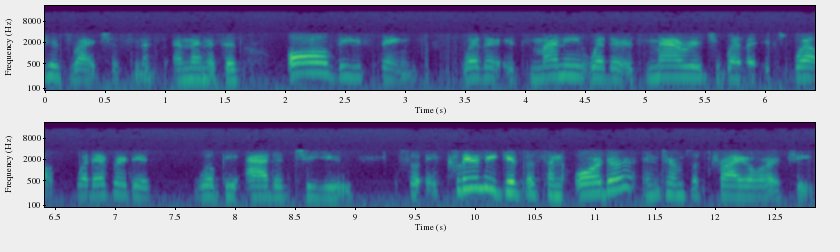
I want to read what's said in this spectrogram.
his righteousness. And then it says, all these things, whether it's money, whether it's marriage, whether it's wealth, whatever it is, will be added to you. So it clearly gives us an order in terms of priority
